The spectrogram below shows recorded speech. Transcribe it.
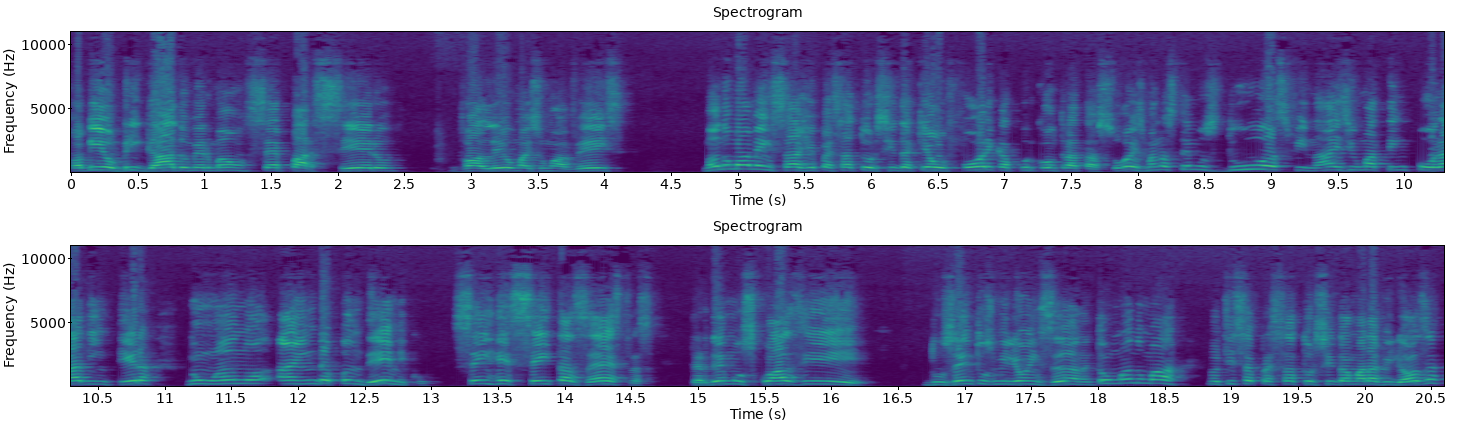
Fabinho, obrigado, meu irmão. Você é parceiro. Valeu mais uma vez. Manda uma mensagem para essa torcida que é eufórica por contratações, mas nós temos duas finais e uma temporada inteira num ano ainda pandêmico, sem receitas extras. Perdemos quase 200 milhões ano. Então manda uma notícia para essa torcida maravilhosa,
